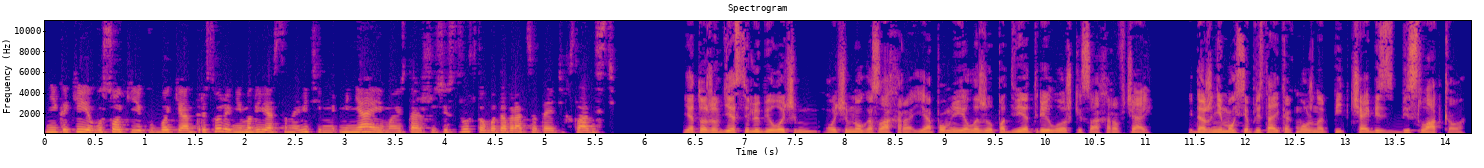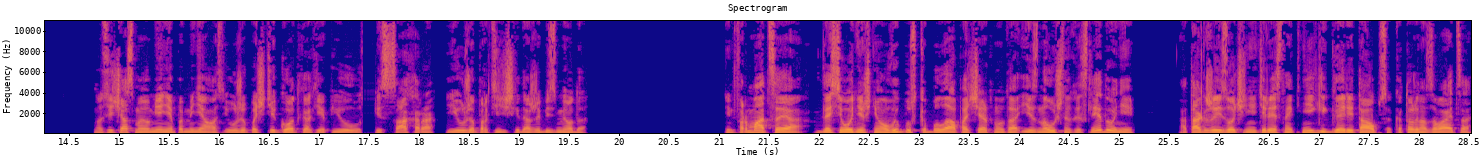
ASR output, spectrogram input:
никакие высокие и глубокие антресоли не могли остановить меня и мою старшую сестру, чтобы добраться до этих сладостей. Я тоже в детстве любил очень, очень много сахара. Я помню, я ложил по 2-3 ложки сахара в чай. И даже не мог себе представить, как можно пить чай без, без сладкого. Но сейчас мое мнение поменялось, и уже почти год, как я пью без сахара, и уже практически даже без меда. Информация для сегодняшнего выпуска была подчеркнута из научных исследований, а также из очень интересной книги Гэри Таупса, которая называется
